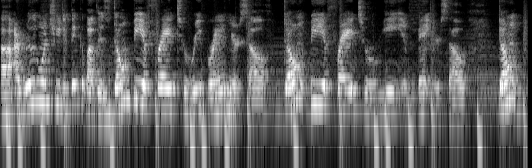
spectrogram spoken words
uh, I really want you to think about this. Don't be afraid to rebrand yourself. Don't be afraid to reinvent yourself. Don't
